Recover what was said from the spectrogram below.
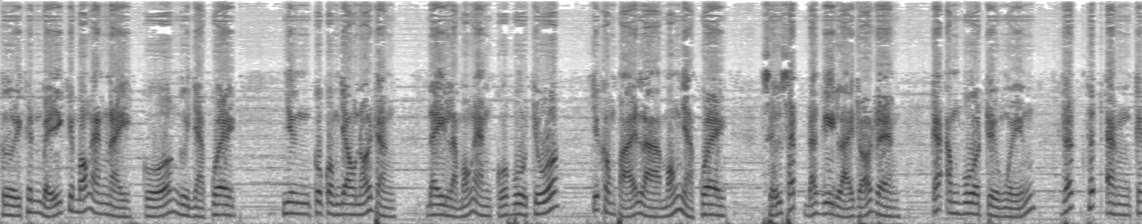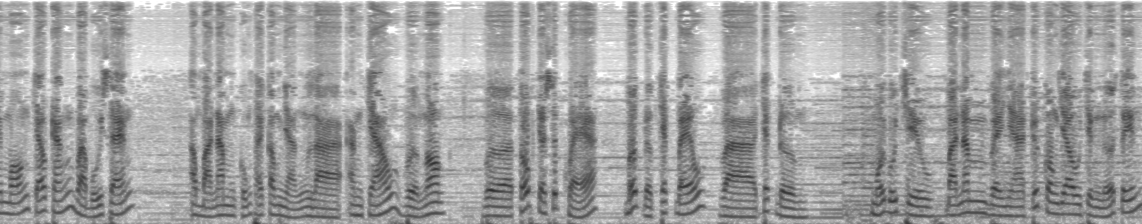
cười khinh bỉ cái món ăn này của người nhà quê, nhưng cô con dâu nói rằng đây là món ăn của vua chúa, chứ không phải là món nhà quê. Sử sách đã ghi lại rõ ràng, các ông vua triều Nguyễn rất thích ăn cái món cháo trắng vào buổi sáng. Ông bà Năm cũng phải công nhận là ăn cháo vừa ngon, vừa tốt cho sức khỏe, bớt được chất béo và chất đường. Mỗi buổi chiều, bà Năm về nhà trước con dâu chừng nửa tiếng,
